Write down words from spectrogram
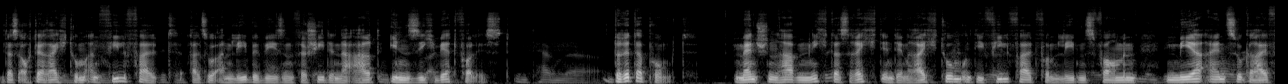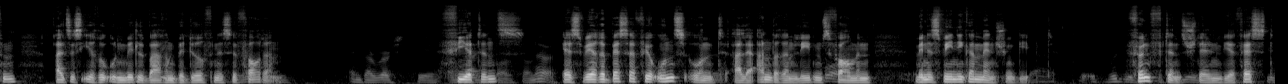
dass auch der Reichtum an Vielfalt, also an Lebewesen verschiedener Art, in sich wertvoll ist. Dritter Punkt. Menschen haben nicht das Recht, in den Reichtum und die Vielfalt von Lebensformen mehr einzugreifen, als es ihre unmittelbaren Bedürfnisse fordern. Viertens, es wäre besser für uns und alle anderen Lebensformen, wenn es weniger Menschen gibt. Fünftens stellen wir fest,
